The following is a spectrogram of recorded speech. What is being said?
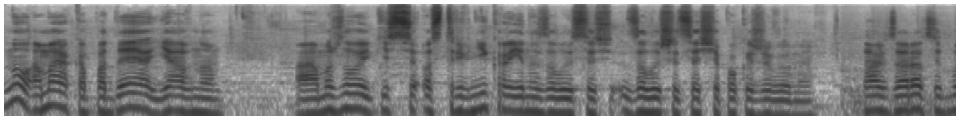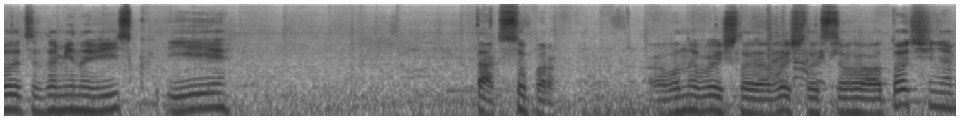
Ну, Америка паде явно. А можливо, якісь острівні країни залишаться, ще поки живими. Так, зараз відбудеться заміна військ і. Так, супер. Вони вийшли, вийшли з цього оточення.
